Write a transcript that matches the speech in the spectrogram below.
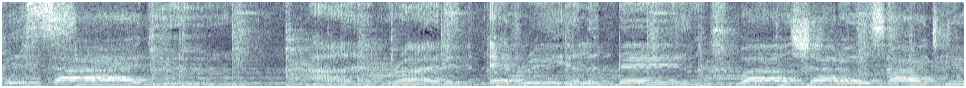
Beside you, I'm riding every hill and dale while shadows hide you.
